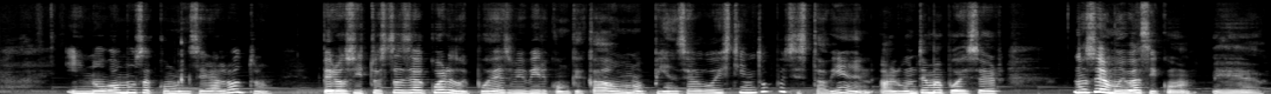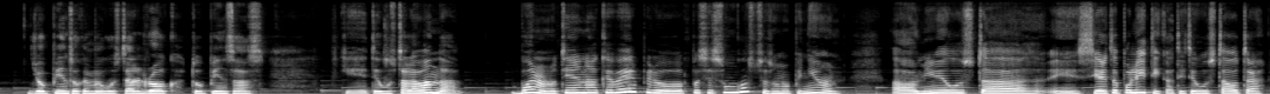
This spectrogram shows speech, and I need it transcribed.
y no vamos a convencer al otro. Pero si tú estás de acuerdo y puedes vivir con que cada uno piense algo distinto, pues está bien. Algún tema puede ser, no sé, muy básico. Eh, yo pienso que me gusta el rock, tú piensas que te gusta la banda. Bueno, no tiene nada que ver, pero pues es un gusto, es una opinión a mí me gusta eh, cierta política, a ti te gusta otra,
